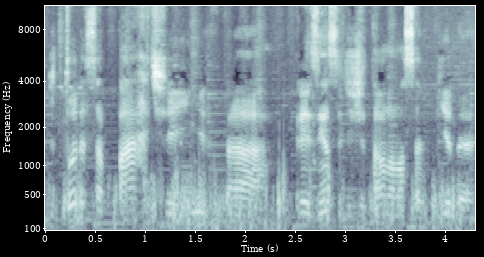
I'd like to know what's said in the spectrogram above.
de toda essa parte aí da presença digital na nossa vida,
